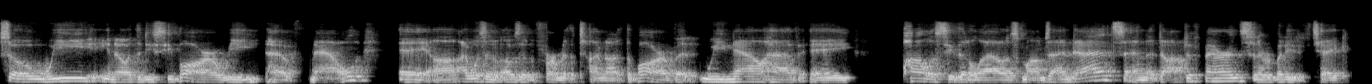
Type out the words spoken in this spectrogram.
So we, you know, at the DC bar, we have now a. Uh, I wasn't, I was at a firm at the time, not at the bar, but we now have a policy that allows moms and dads and adoptive parents and everybody to take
